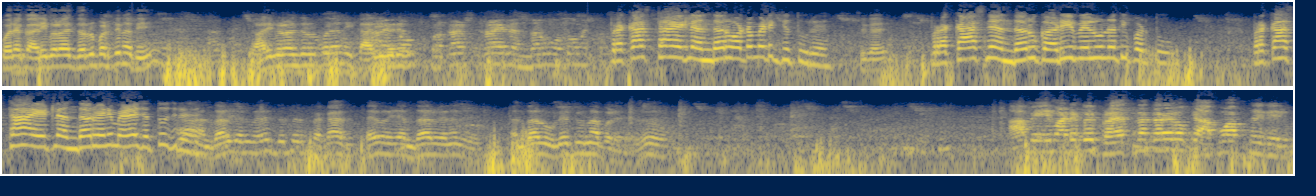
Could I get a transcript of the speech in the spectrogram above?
કોઈને કાઢી મેળવવાની જરૂર પડતી નથી. જરૂર પડે નહીં પ્રકાશ થાય એટલે અંધારું ઓટોમેટિક પ્રકાશ થાય એટલે અંધારું ઓટોમેટિક જતું રહે. શું કહે? પ્રકાશ ને અંધારું કાઢી મેલું નથી પડતું. પ્રકાશ થાય એટલે અંધારું એની મેળે જતું જ રહે. અંધારું જેને મેળે જતો પ્રકાશ થયો એ અંધારું એને અંધારું ઉલેચવું ના પડે. આપે એ માટે કોઈ પ્રયત્ન કરેલો કે આપોઆપ થઈ ગયેલું?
